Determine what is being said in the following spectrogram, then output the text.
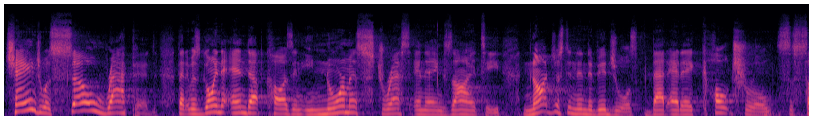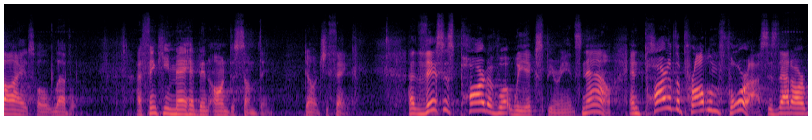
change was so rapid that it was going to end up causing enormous stress and anxiety, not just in individuals, but at a cultural, societal level. I think he may have been onto something, don't you think? This is part of what we experience now. And part of the problem for us is that our,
